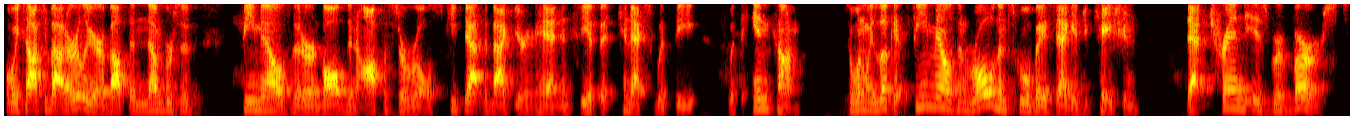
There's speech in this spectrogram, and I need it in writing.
what we talked about earlier about the numbers of females that are involved in officer roles. Keep that in the back of your head and see if it connects with the with the income. So when we look at females enrolled in school-based ag education, that trend is reversed.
